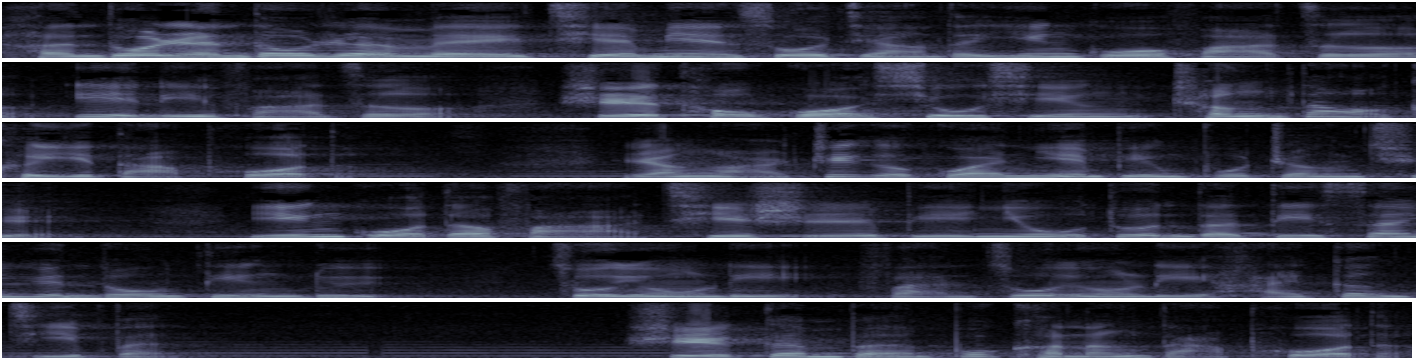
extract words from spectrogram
很多人都认为前面所讲的因果法则、业力法则是透过修行成道可以打破的。然而，这个观念并不正确。因果的法其实比牛顿的第三运动定律——作用力、反作用力还更基本，是根本不可能打破的。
